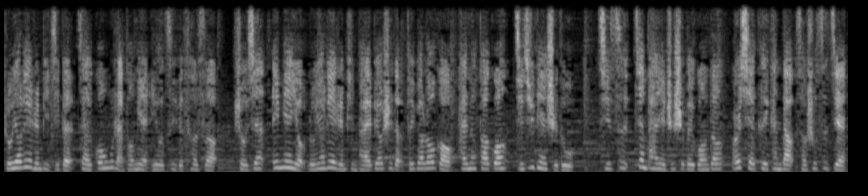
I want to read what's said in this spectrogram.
荣耀猎人笔记本在光污染方面也有自己的特色。首先，A 面有荣耀猎人品牌标志的飞镖 logo，还能发光，极具辨识度。其次，键盘也支持背光灯，而且可以看到小数字键，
